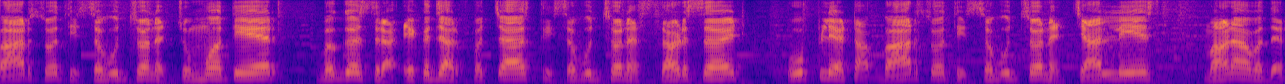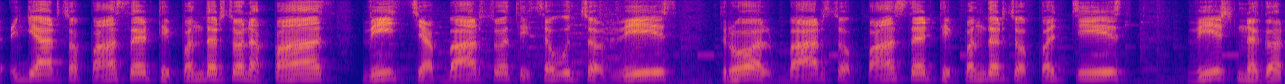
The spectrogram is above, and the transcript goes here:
બારસોથી ચૌદસો ને ચુમ્મોતેર, બગસરા એક હજાર પચાસથી ચૌદસો ને સડસઠ, ઉપલેટા બારસોથી ચૌદસો ને ચાલીસ, માણાવદર અગિયારસો પાસઠથી પંદરસો ને પાંચ વીંછા બારસોથી ચૌદસો વીસ ધ્રોલ બારસો પાસઠથી પંદરસો પચીસ, વિસનગર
